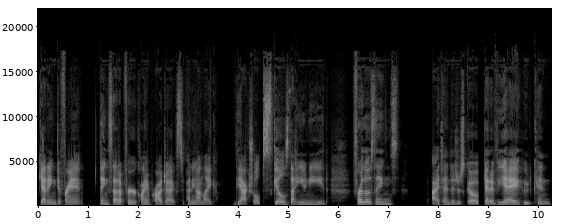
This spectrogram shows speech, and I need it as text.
getting different things set up for your client projects depending on like the actual skills that you need for those things. I tend to just go get a VA who can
